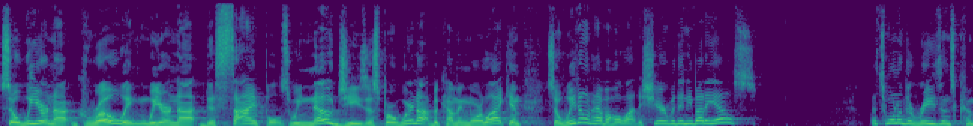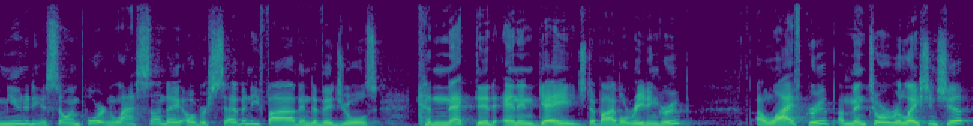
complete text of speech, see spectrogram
So we are not growing. We are not disciples. We know Jesus, but we're not becoming more like Him. So we don't have a whole lot to share with anybody else. That's one of the reasons community is so important. Last Sunday, over 75 individuals connected and engaged a Bible reading group, a life group, a mentor relationship.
